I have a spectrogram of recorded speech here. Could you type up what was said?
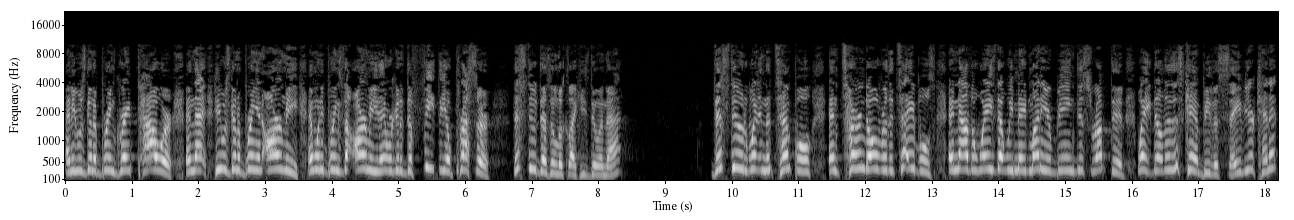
and he was going to bring great power and that he was going to bring an army. And when he brings the army, they were going to defeat the oppressor. This dude doesn't look like he's doing that. This dude went in the temple and turned over the tables, and now the ways that we made money are being disrupted. Wait, no, this can't be the Savior, can it?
